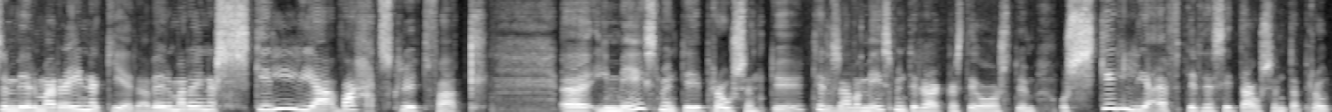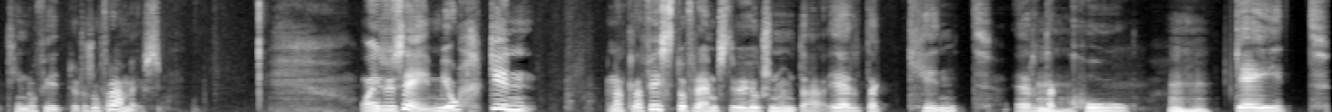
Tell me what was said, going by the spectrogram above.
sem við erum að reyna að gera. Við erum að reyna að skilja vatslutfall uh, í mismundi prósentu til þess að hafa mismundi rakast í ostum og skilja eftir þessi dásenda prótín og fytur og svo framvegs. Og eins og ég segi, mjólkin, náttúrulega fyrst og fremst, við hugsaum um þetta, er þetta kind, er þetta kú, geit,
